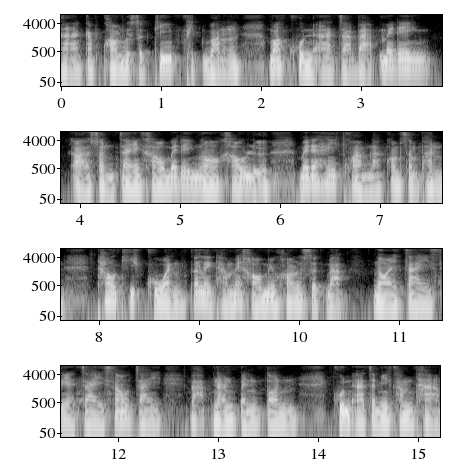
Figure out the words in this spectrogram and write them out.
หากับความรู้สึกที่ผิดหวัง ว่าคุณอาจจะแบบไม่ได้ สนใจเขาไม่ได้ง้อเขาหรือไม่ได้ให้ความรักความสัมพันธ์เท่าที่ควร ก็เลยทำให้เขามีความรู้สึกแบบน้อยใจเสียใจเศร้าใจแบบนั้นเป็นต้น คุณอาจจะมีคำถาม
